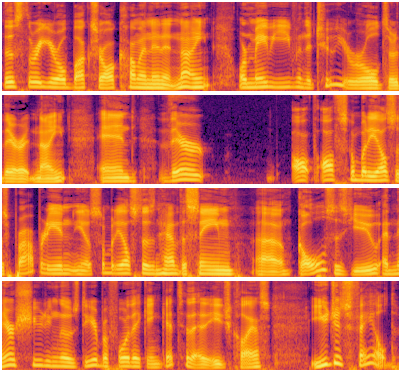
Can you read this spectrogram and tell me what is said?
those three year old bucks are all coming in at night, or maybe even the two year olds are there at night, and they're off, off somebody else's property, and you know somebody else doesn't have the same uh, goals as you, and they're shooting those deer before they can get to that age class. You just failed.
